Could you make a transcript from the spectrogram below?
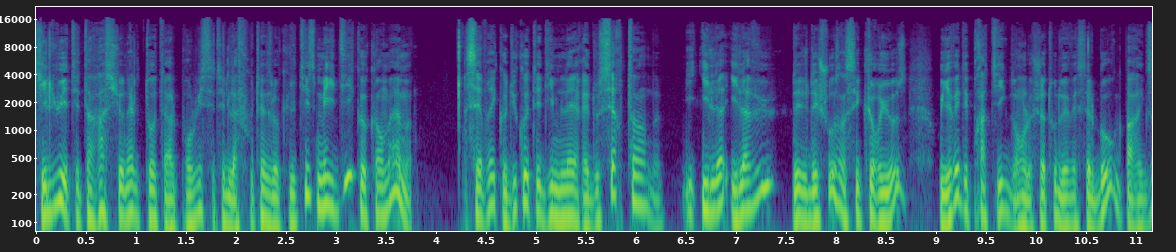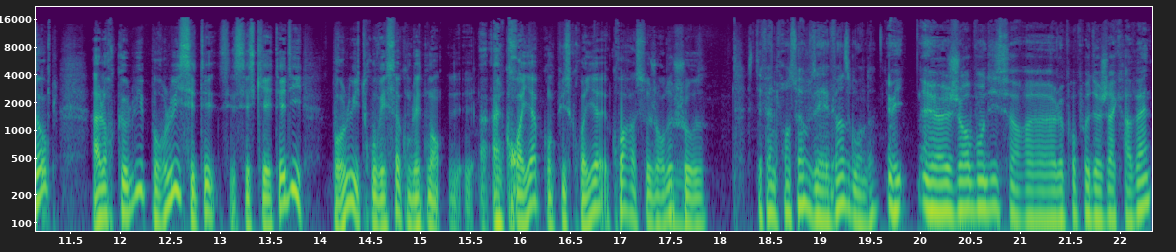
qui lui était un rationnel total. Pour lui, c'était de la foutaise l'occultisme, mais il dit que quand même, c'est vrai que du côté d'Himmler et de certains, il- a, il a vu des, des choses assez curieuses, où il y avait des pratiques dans le château de Wesselbourg, par exemple, alors que lui, pour lui, c'était, c'est c'est ce qui a été dit, pour lui, il trouvait ça complètement euh, incroyable qu'on puisse croire, croire à ce genre de choses. Stéphane François, vous avez 20 secondes. Oui, euh, je rebondis sur euh, le propos de Jacques Raven.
